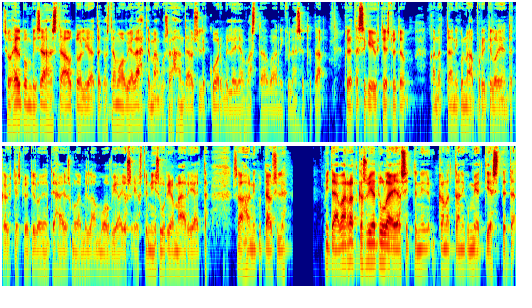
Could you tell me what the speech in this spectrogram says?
se on helpompi saada sitä autoilijaa tai sitä muovia lähtemään, kun saadaan täysille kuormille ja vastaavaa, niin kyllä, se, tota, kyllä tässäkin yhteistyötä kannattaa niin kuin naapuritilojen tai yhteistyötilojen tehdä, jos molemmilla on muovia, jos ei ole niin suuria määriä, että saadaan niin kuin täysille mitä vaan ratkaisuja tulee ja sitten niin kannattaa niin kuin miettiä sitten, että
